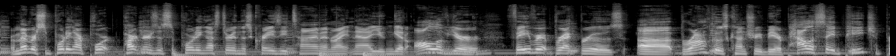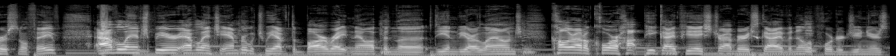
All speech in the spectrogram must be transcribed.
Remember, supporting our port- partners is supporting us during this crazy time, and right now you can get all of your favorite Breck brews uh, Broncos Country Beer, Palisade Peach, a personal fave, Avalanche Beer, Avalanche Amber, which we have at the bar right now up in the DNVR Lounge, Colorado Core, Hot Peak IPA, Strawberry Sky, Vanilla Porter Juniors,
